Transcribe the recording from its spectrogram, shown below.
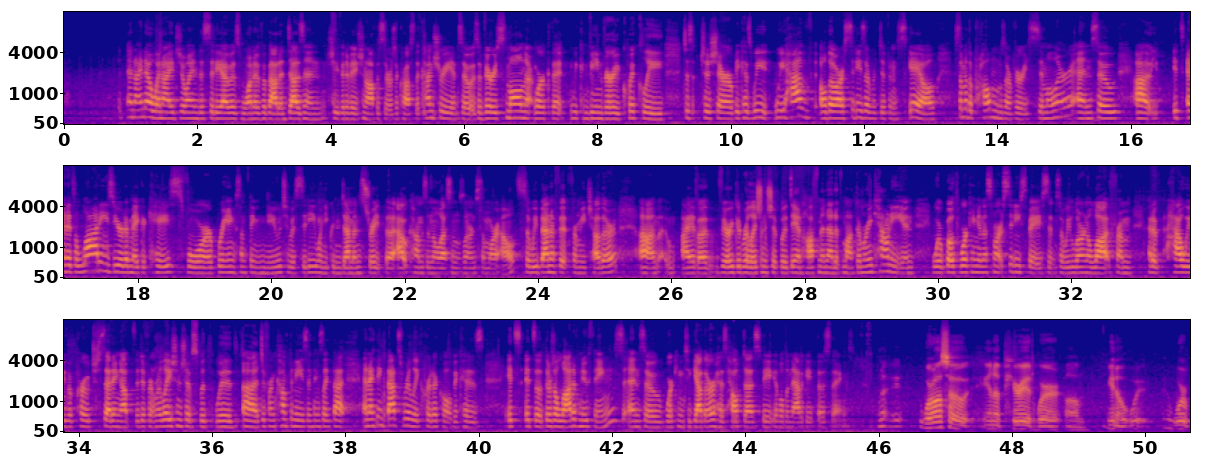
And I know when I joined the city, I was one of about a dozen chief innovation officers across the country. And so it was a very small network that we convened very quickly to, to share because we, we have, although our cities are of a different scale, some of the problems are very similar. And so uh, it's, and it's a lot easier to make a case for bringing something new to a city when you can demonstrate the outcomes and the lessons learned somewhere else. So we benefit from each other. Um, I have a very good relationship with Dan Hoffman out of Montgomery County, and we're both working in the smart city space. And so we learn a lot from kind of how we've approached setting up the different relationships with, with uh, different companies and things like that. And I think that's really critical because it's, it's a, there's a lot of new things, and so working together has helped us be able to navigate those things. We're also in a period where, um, you know, we're-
